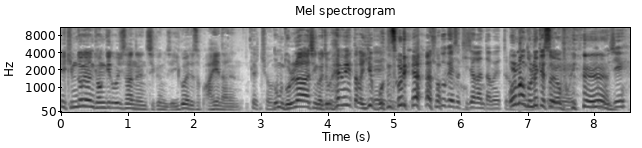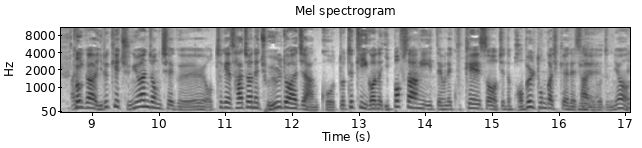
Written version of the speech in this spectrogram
이 김동연 경기도지사는 지금 이제 이거에 대해서 아예 나는 그렇죠. 너무 놀라신 거죠. 해외에 있다가 이게 네. 뭔 소리야? 중국에서 기자간담회 했더라고요. 얼마나 놀랬겠어요, 네. 뭐지? 아니, 그러니까 이렇게 중요한 정책을 어떻게 사전에 조율도 하지 않고 또 특히 이거는 입법 사항이기 때문에 국회에서 어쨌든 법을 통과시켜야 될 사안이거든요.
